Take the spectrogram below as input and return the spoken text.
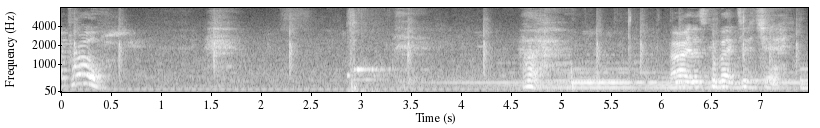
pro. All right, let's go back to the chat.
